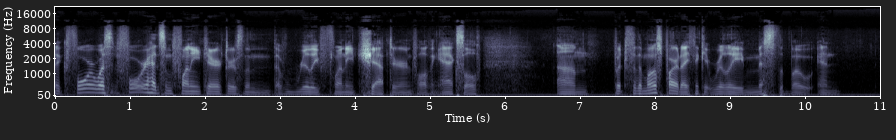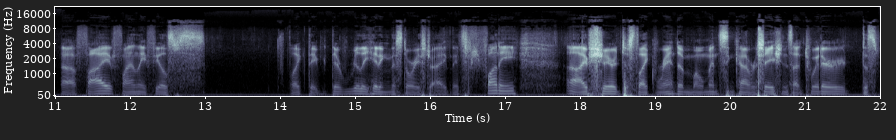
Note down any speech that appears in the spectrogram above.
Like four was four had some funny characters and a really funny chapter involving Axel. Um, but for the most part, I think it really missed the boat, and uh, five finally feels like they they're really hitting the story stride. It's funny. Uh, I've shared just like random moments and conversations on Twitter. Just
